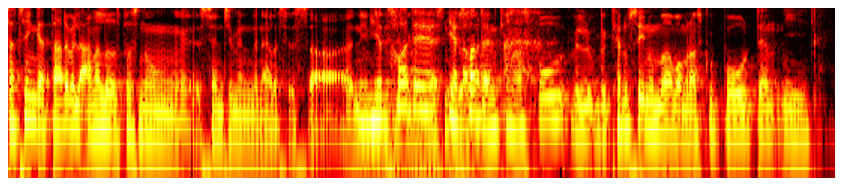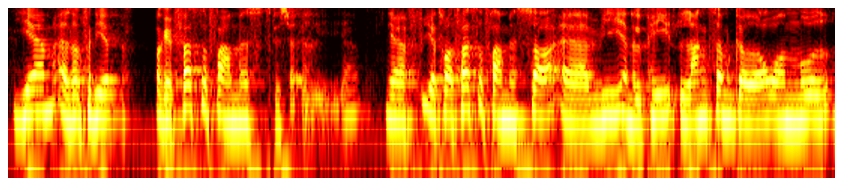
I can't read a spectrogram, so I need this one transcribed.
der tænker jeg, der er det vel anderledes på sådan nogle øh, sentiment analysis og name Jeg tror, det- jeg Eller tror, hvordan det- kan man også bruge, vil, vil- kan du se nogle måder, hvor man også kunne bruge den i, Ja, altså fordi at, okay, først og fremmest, det er ja. Ja, jeg tror først og fremmest, så er vi NLP langsomt gået over mod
